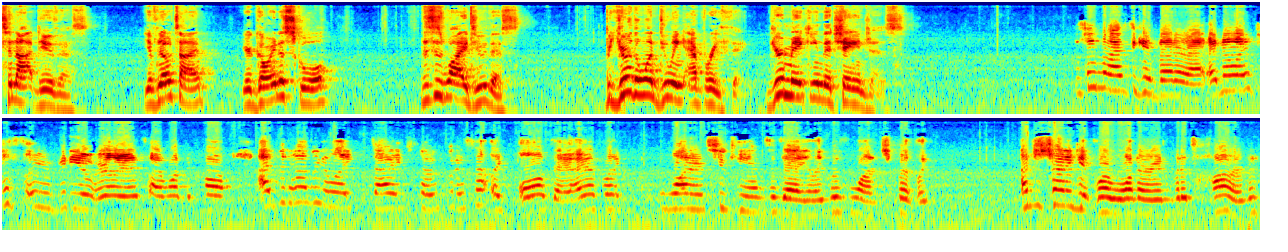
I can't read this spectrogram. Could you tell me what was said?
to not do this. You have no time. You're going to school. This is why I do this. But you're the one doing everything. You're making the changes. The thing that I have to get better at. I know I just saw your video earlier, why I wanted to call. I've been having like diet coke, but it's not like all day. I have like one or two cans a day, like with lunch. But like, I'm just trying to get more water in, but it's hard.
